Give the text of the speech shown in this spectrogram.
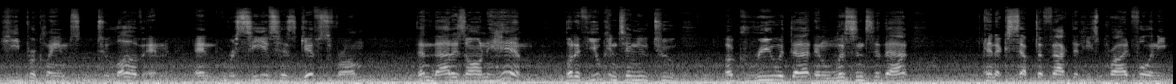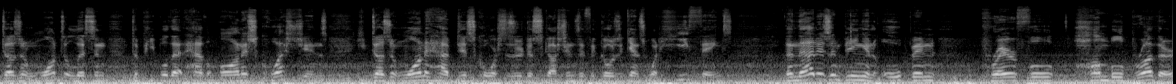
he proclaims to love and, and receives his gifts from, then that is on him. But if you continue to agree with that and listen to that and accept the fact that he's prideful and he doesn't want to listen to people that have honest questions, he doesn't want to have discourses or discussions if it goes against what he thinks, then that isn't being an open, prayerful, humble brother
